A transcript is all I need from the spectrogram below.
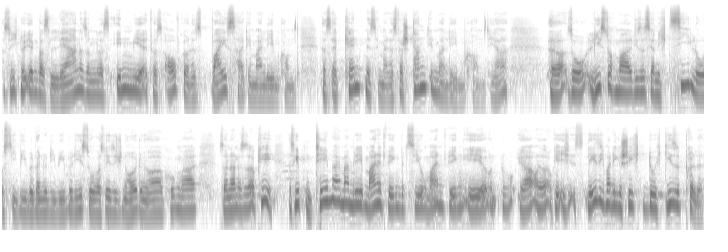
dass ich nicht nur irgendwas lerne, sondern dass in mir etwas aufgehört, dass Weisheit in mein Leben kommt, dass Erkenntnis in mein, das Verstand in mein Leben kommt. Ja? Äh, so, lies doch mal dieses Jahr nicht ziellos die Bibel, wenn du die Bibel liest, so was lese ich denn heute, ja, guck mal, sondern es ist okay, es gibt ein Thema in meinem Leben, meinetwegen Beziehung, meinetwegen Ehe und ja, und okay, ich, lese ich mal die Geschichten durch diese Brille.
